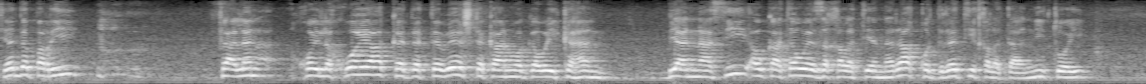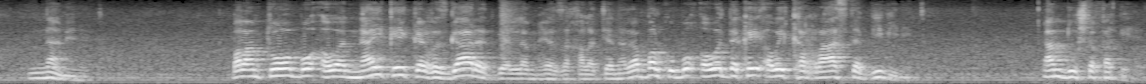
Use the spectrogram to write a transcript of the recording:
تێدەپەڕی فعلەن خۆی لە خۆیە کە دەتەوێ شتەکان وەگەوەی کە هەند بیانناسی ئەو کاتە وێزە خەڵەتێنەرا قدرەتی خەڵەتانی تۆی نامێنێت بەڵام تۆ بۆ ئەوە نایکەی کە ڕزگارت بێت لەم هێزە خەڵەتێنەرە بەڵکو بۆ ئەوە دەکەی ئەوەی کە ڕاستە بیبینیت ئەم دووشتە فەرقی هەیە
